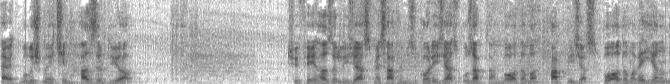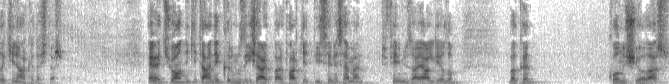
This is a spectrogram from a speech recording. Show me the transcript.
Evet buluşma için hazır diyor. Tüfeği hazırlayacağız. Mesafemizi koruyacağız. Uzaktan bu adamı haklayacağız. Bu adamı ve yanındakini arkadaşlar. Evet şu an iki tane kırmızı işaret var fark ettiyseniz hemen tüfeğimizi ayarlayalım. Bakın konuşuyorlar.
